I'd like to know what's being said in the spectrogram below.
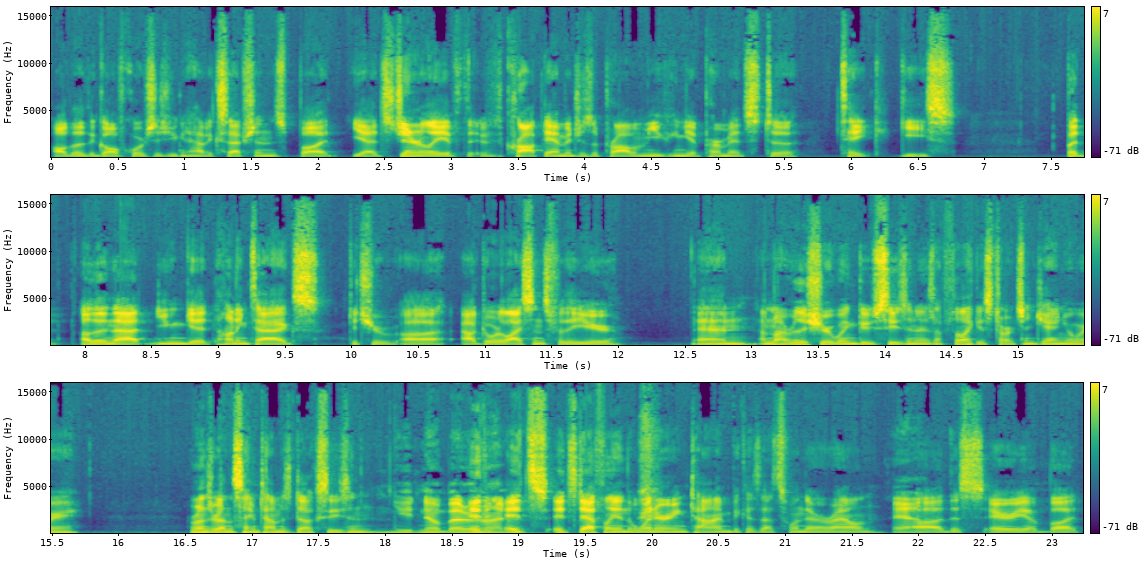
Although the golf courses you can have exceptions, but yeah, it's generally if, the, if crop damage is a problem, you can get permits to take geese. But other than that, you can get hunting tags, get your uh, outdoor license for the year, and I'm not really sure when goose season is. I feel like it starts in January, runs around the same time as duck season. You'd know better It, than I do. it's it's definitely in the wintering time because that's when they're around Yeah. uh, this area. But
